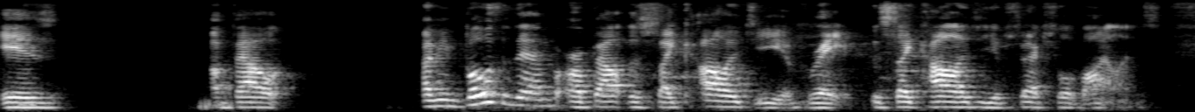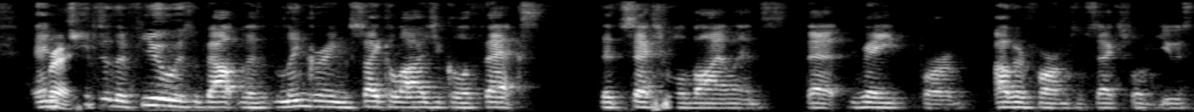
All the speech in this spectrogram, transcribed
is about I mean, both of them are about the psychology of rape, the psychology of sexual violence. And Right. Needs of the Few is about the lingering psychological effects that sexual violence, that rape or other forms of sexual abuse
